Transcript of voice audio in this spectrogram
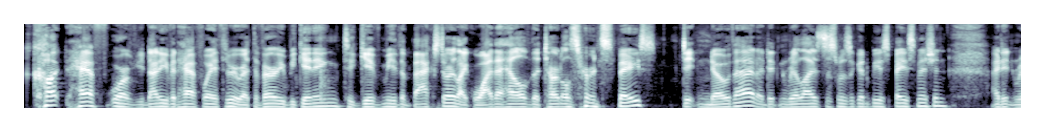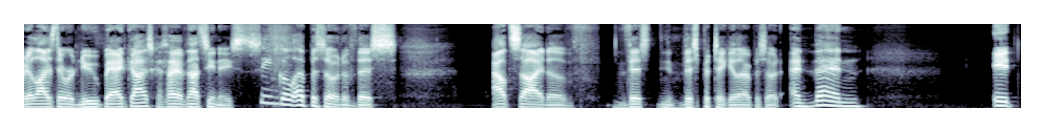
cut half, or not even halfway through at the very beginning to give me the backstory, like why the hell the turtles are in space. Didn't know that. I didn't realize this was going to be a space mission. I didn't realize there were new bad guys because I have not seen a single episode of this outside of this this particular episode. And then it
